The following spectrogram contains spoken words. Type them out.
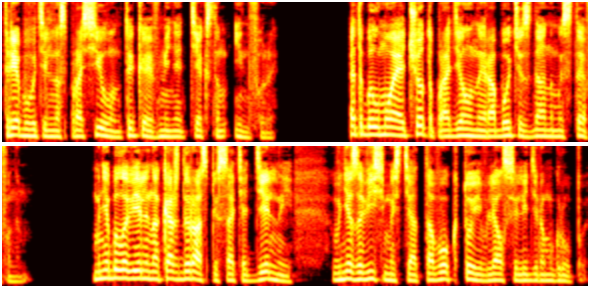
Требовательно спросил он, тыкая в меня текстом инфоры. Это был мой отчет о проделанной работе с Даном и Стефаном. Мне было велено каждый раз писать отдельный, вне зависимости от того, кто являлся лидером группы.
